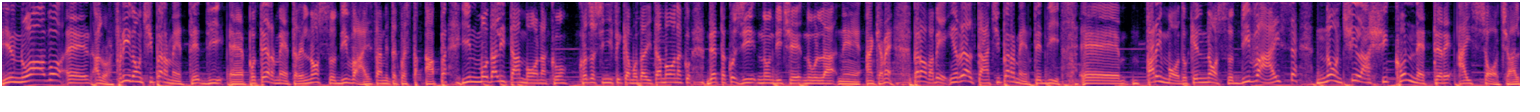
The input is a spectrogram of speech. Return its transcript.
il nuovo, eh, allora, Freedom ci permette di eh, poter mettere il nostro device tramite questa app in modalità Monaco. Cosa significa modalità Monaco? Detta così non dice nulla neanche a me. Però vabbè, in realtà ci permette di fare in modo che il nostro device non ci lasci connettere ai social,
